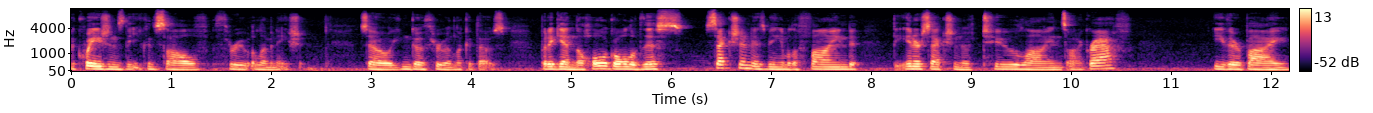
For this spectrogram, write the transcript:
equations that you can solve through elimination. So you can go through and look at those. But again, the whole goal of this section is being able to find the intersection of two lines on a graph, either by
